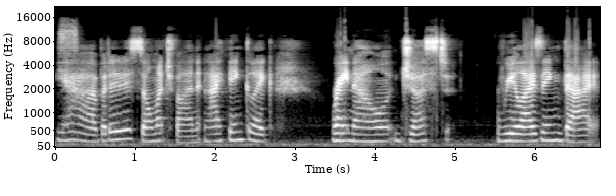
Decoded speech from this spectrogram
yeah, but it is so much fun. And I think like right now, just realizing that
